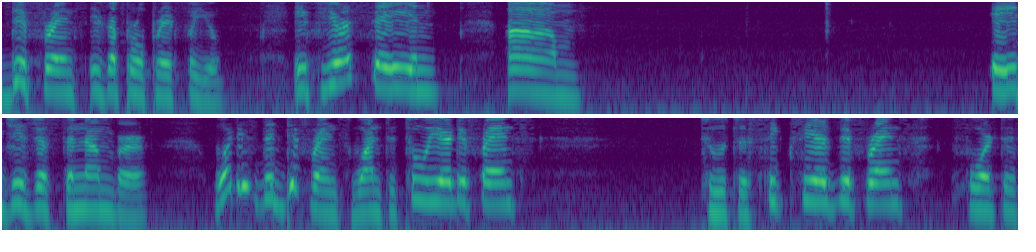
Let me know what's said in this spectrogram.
difference is appropriate for you? If you're saying um, age is just a number, what is the difference? One to two year difference, two to six years difference, four to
